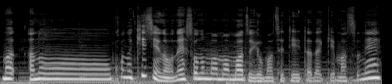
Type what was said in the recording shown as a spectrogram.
まあのー、この記事のねそのまままず読ませていただきますね。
